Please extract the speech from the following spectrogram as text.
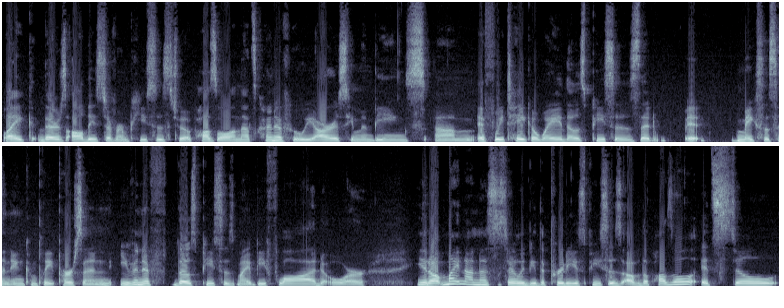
Like there's all these different pieces to a puzzle, and that's kind of who we are as human beings. Um, if we take away those pieces, that it makes us an incomplete person, even if those pieces might be flawed or, you know, it might not necessarily be the prettiest pieces of the puzzle. It still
